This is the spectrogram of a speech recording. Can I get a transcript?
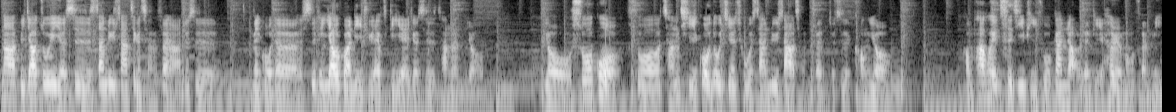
那比较注意的是三氯沙这个成分啊，就是美国的食品药物管理局 FDA，就是他们有有说过，说长期过度接触三氯沙的成分，就是恐有恐怕会刺激皮肤，干扰人体荷尔蒙分泌，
